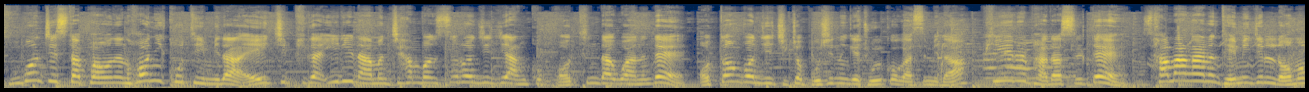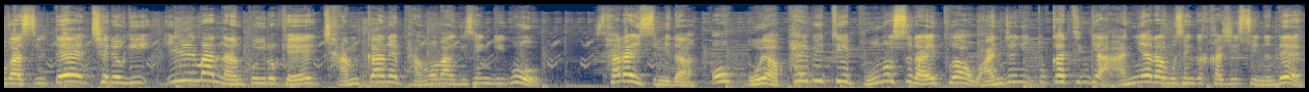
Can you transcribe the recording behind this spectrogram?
두 번째 스타 파워는 허니코트입니다. HP가 1이 남은 채 한번 쓰러지지 않고 버틴다고 하는데 어떤 건지 직접 보시는 게 좋을 것 같습니다. 피해를 받았을 때 사망하는 데미지를 넘어갔을 때 체력이 1만 남고 이렇게 잠깐의 방어막이 생기고 살아 있습니다. 어, 뭐야? 8비트의 보너스 라이프가 완전히 똑같은 게 아니야 라고 생각하실 수 있는데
